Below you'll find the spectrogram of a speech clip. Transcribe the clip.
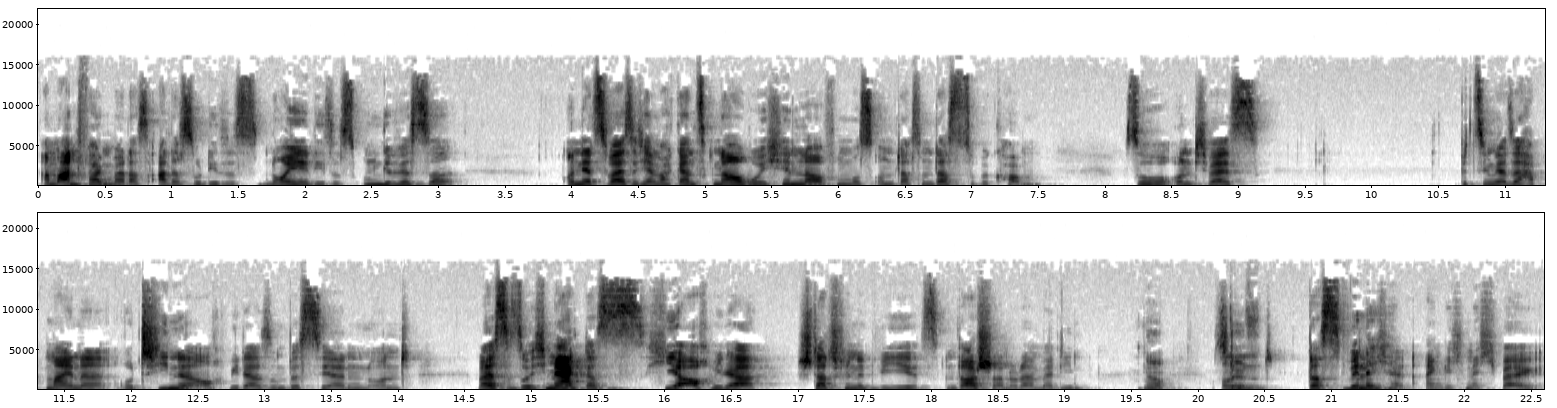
Am Anfang war das alles so dieses Neue, dieses Ungewisse. Und jetzt weiß ich einfach ganz genau, wo ich hinlaufen muss, um das und das zu bekommen. So, und ich weiß, beziehungsweise habe meine Routine auch wieder so ein bisschen und weißt du so, ich merke, dass es hier auch wieder stattfindet wie jetzt in Deutschland oder in Berlin. Ja. Safe. Und das will ich halt eigentlich nicht, weil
